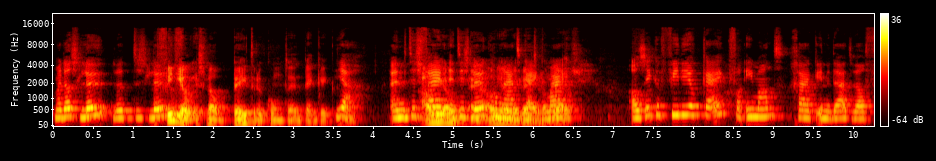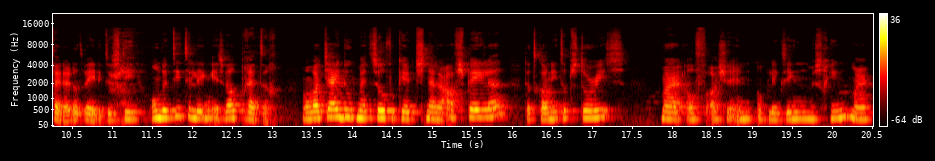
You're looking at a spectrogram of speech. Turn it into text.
maar dat is leuk. Dat is leuk. Video is wel betere content, denk ik. Ja, en het is fijn, het is leuk om naar te kijken. Maar ik, als ik een video kijk van iemand, ga ik inderdaad wel verder, dat weet ik. Dus die ondertiteling is wel prettig. Want wat jij doet met zoveel keer sneller afspelen, dat kan niet op stories. Maar, of als je in, op LinkedIn misschien. Maar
